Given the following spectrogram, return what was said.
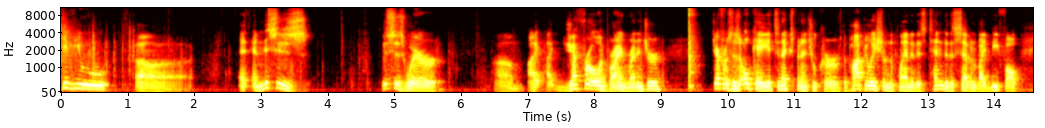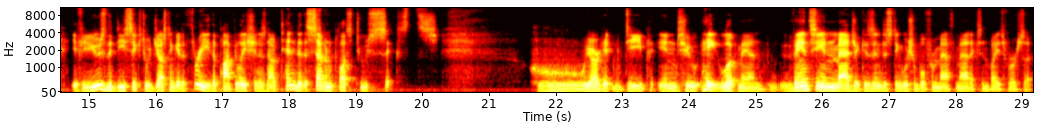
give you, uh, and, and this is, this is where um, I, I Jeffro and Brian Renninger. Jeffro says, okay, it's an exponential curve. The population of the planet is 10 to the 7 by default. If you use the d6 to adjust and get a 3, the population is now 10 to the 7 plus 2 sixths. Ooh, we are getting deep into. Hey, look, man, Vancian magic is indistinguishable from mathematics and vice versa.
